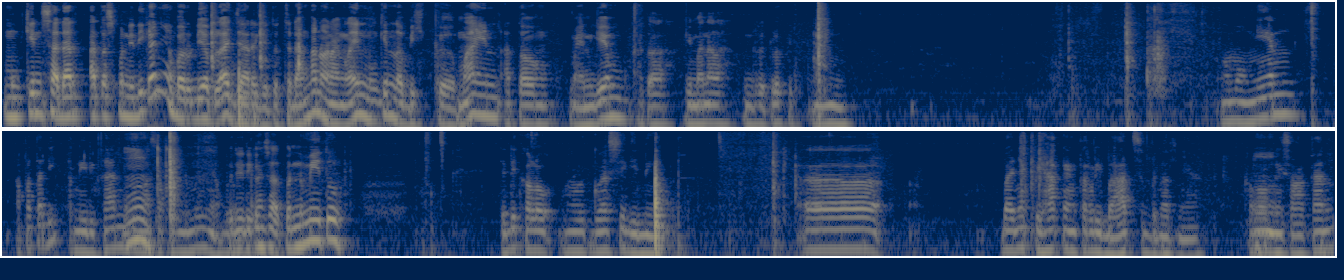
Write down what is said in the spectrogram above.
mungkin sadar atas pendidikannya baru dia belajar gitu sedangkan orang lain mungkin lebih ke main atau main game atau gimana lah menurut lu gitu Hmm. Ngomongin apa tadi pendidikan di Hmm. masa pandeminya. Bro. pendidikan saat pandemi itu Jadi kalau menurut gua sih gini, eh banyak pihak yang terlibat sebenarnya. Kalau Hmm. misalkan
